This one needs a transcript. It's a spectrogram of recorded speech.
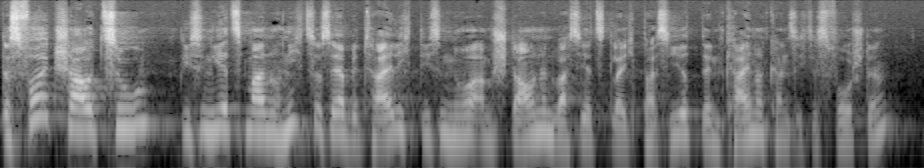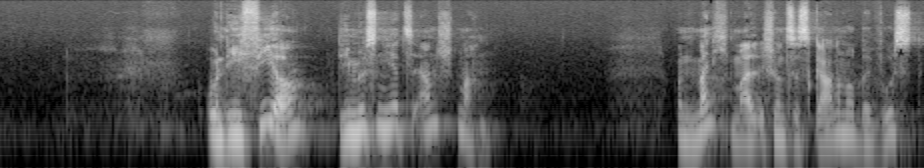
Das Volk schaut zu, die sind jetzt mal noch nicht so sehr beteiligt, die sind nur am Staunen, was jetzt gleich passiert, denn keiner kann sich das vorstellen. Und die vier, die müssen jetzt ernst machen. Und manchmal ist uns das gar nicht mehr bewusst,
